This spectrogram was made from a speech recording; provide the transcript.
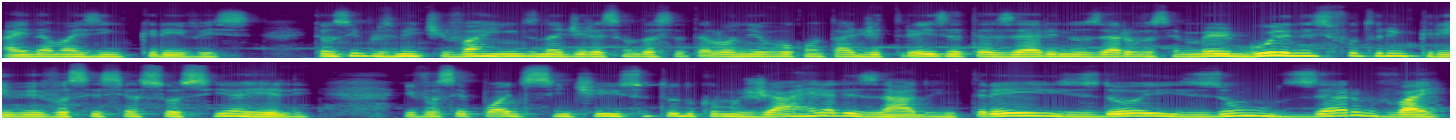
ainda mais incríveis. Então simplesmente vá indo na direção dessa telona e eu vou contar de 3 até 0 e no 0 você mergulha nesse futuro incrível e você se associa a ele. E você pode sentir isso tudo como já realizado. Em 3, 2, 1, 0, vai.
